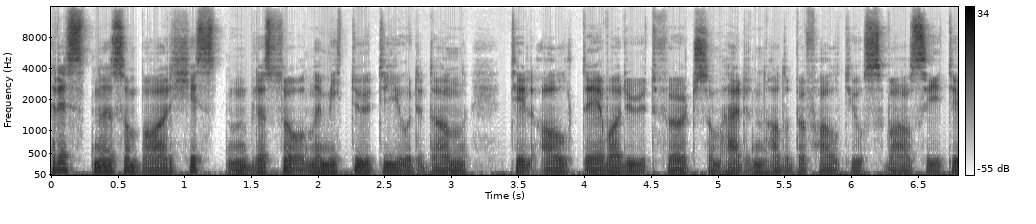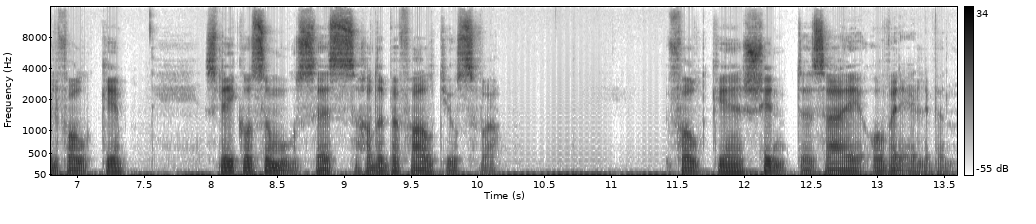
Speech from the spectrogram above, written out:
Prestene som bar kisten ble stående midt ute i Jordan til alt det var utført som Herren hadde befalt Josva å si til folket, slik også Moses hadde befalt Josva. Folket skyndte seg over elven.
